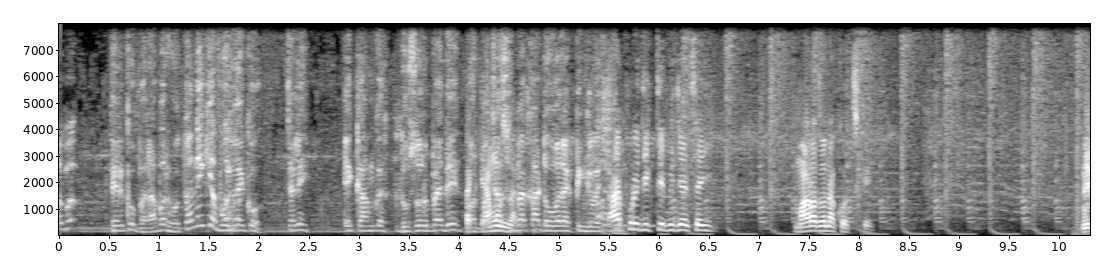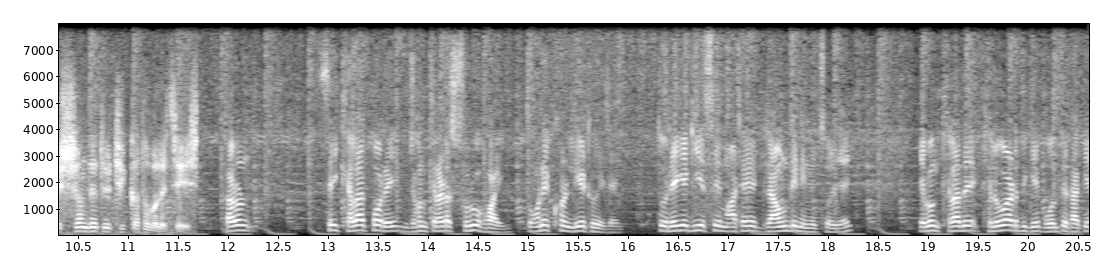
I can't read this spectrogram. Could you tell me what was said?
अब तेरे को बराबर होता नहीं क्या बोलने को चले एक काम कर दो सौ रुपए दे और क्या पचास बोल रुपए रहा काट ओवर एक्टिंग के वजह তারপরে দেখতে পেয়ে যায় সেই মারাদোনা কোচকে নিঃসন্দেহে তুই ঠিক কথা বলেছিস কারণ সেই খেলার পরে যখন খেলাটা শুরু হয় তো অনেকক্ষণ লেট হয়ে যায় তো রেগে গিয়ে সে মাঠে গ্রাউন্ডে নেমে চলে যায় এবং খেলাতে খেলোয়াড় দিকে বলতে থাকে,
